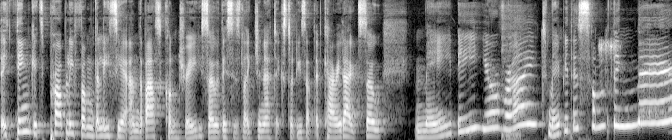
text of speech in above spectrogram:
They think it's probably from Galicia and the Basque Country. So this is like genetic studies that they've carried out. So maybe you're right. Maybe there's something there.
